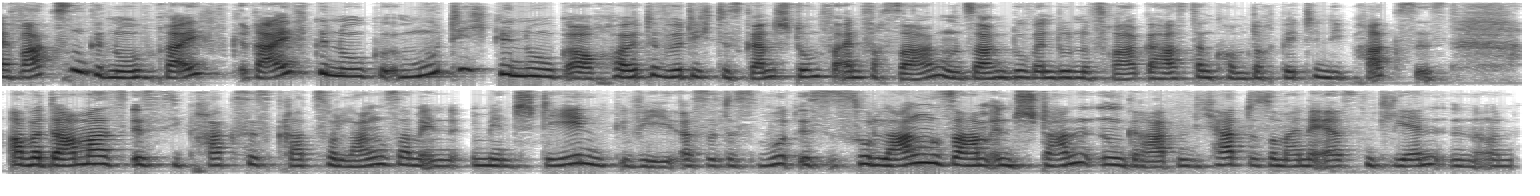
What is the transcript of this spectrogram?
erwachsen genug, reif, reif genug, mutig genug. Auch heute würde ich das ganz stumpf einfach sagen und sagen, du, wenn du eine Frage hast, dann komm doch bitte in die Praxis. Aber damals ist die Praxis gerade so langsam in, im Entstehen gewesen. Also das wurde, ist so langsam entstanden gerade. Und ich hatte so meine ersten Klienten und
